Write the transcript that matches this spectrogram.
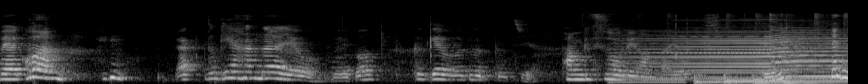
500원 깍두기 하나에 500원 그게 무슨 뜻이야 방귀 소리 난다 여기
